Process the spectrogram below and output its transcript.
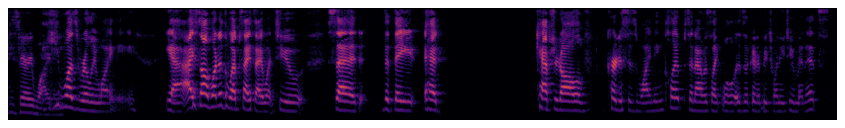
he's very whiny. he was really whiny. Yeah, I saw one of the websites I went to said that they had captured all of Curtis's whining clips, and I was like, "Well, is it going to be 22 minutes?"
